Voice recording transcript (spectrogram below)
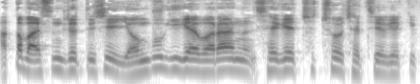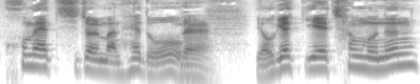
아까 말씀드렸듯이 영국이 개발한 세계 최초 제트 여객기 코멧 시절만 해도 네. 여객기의 창문은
